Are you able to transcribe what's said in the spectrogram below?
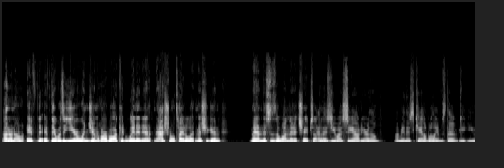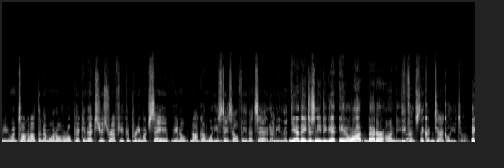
I don't know if the, if there was a year when Jim Harbaugh could win a national title at Michigan, man, this is the one that it shapes up And as. there's USC out here, though. I mean, there's Caleb Williams. The you, you want to talk about the number one overall pick in next year's draft? You could pretty much say, you know, knock on wood, he stays healthy. That's it. I mean, that Yeah, they just need to get a lot better on defense. defense. They couldn't tackle Utah. They,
